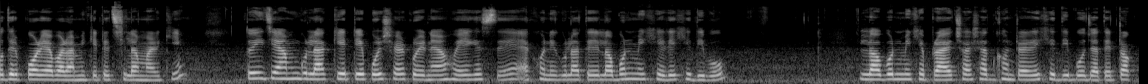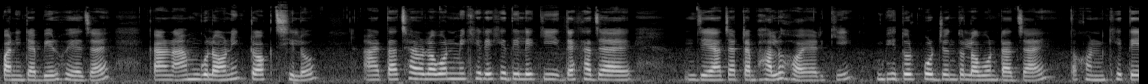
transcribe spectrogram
ওদের পরে আবার আমি কেটেছিলাম আর কি। তো এই যে আমগুলা কেটে পরিষ্কার করে নেওয়া হয়ে গেছে, এখন এগুলাতে লবণ মেখে রেখে দিব। লবণ মেখে প্রায় ছয় সাত ঘণ্টা রেখে দিব যাতে টক পানিটা বের হয়ে যায়, কারণ আমগুলো অনেক টক ছিল। আর তাছাড়াও লবণ মেখে রেখে দিলে কি দেখা যায় যে আচারটা ভালো হয় আর কি। ভেতর পর্যন্ত লবণটা যায়, তখন খেতে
